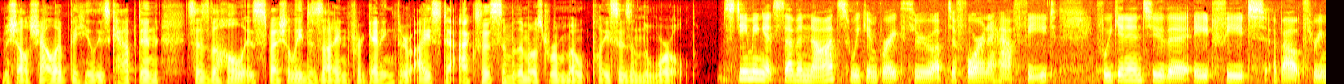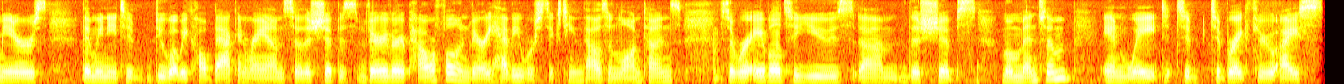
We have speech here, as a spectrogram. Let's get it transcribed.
Michelle Schallip, the Healy's captain, says the hull is specially designed for getting through ice to access some of the most remote places in the world. Steaming at seven knots, we can break through up to four and a half feet. If we get into the eight feet, about three meters, then we need to do what we call back and ram. So the ship is very, very powerful and very heavy. We're 16,000 long tons. So we're able to use um, the ship's momentum and weight to, to break through ice.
